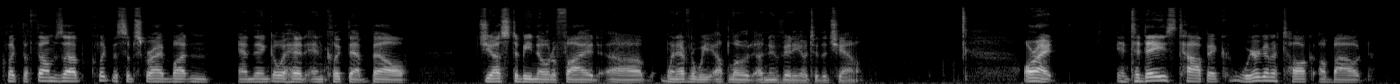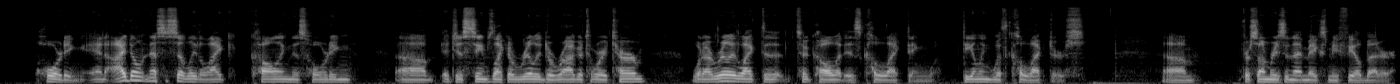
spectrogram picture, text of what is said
click the thumbs up, click the subscribe button, and then go ahead and click that bell just to be notified uh, whenever we upload a new video to the channel. All right, in today's topic, we're going to talk about hoarding, and I don't necessarily like calling this hoarding. Um, it just seems like a really derogatory term. What I really like to, to call it is collecting, dealing with collectors. Um, for some reason, that makes me feel better.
